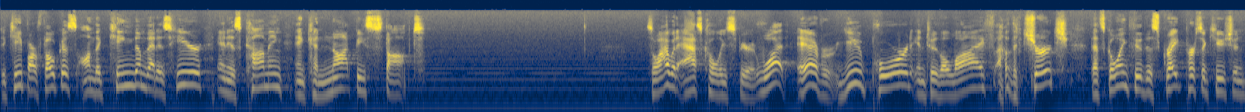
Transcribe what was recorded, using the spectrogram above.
To keep our focus on the kingdom that is here and is coming and cannot be stopped. So I would ask, Holy Spirit, whatever you poured into the life of the church that's going through this great persecution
